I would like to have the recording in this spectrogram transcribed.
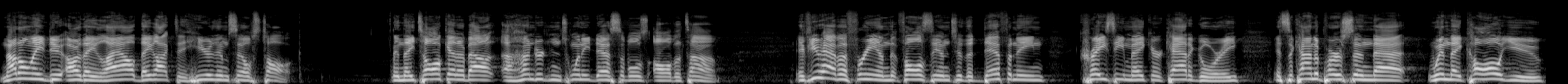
Not only do, are they loud, they like to hear themselves talk. And they talk at about 120 decibels all the time. If you have a friend that falls into the deafening crazy maker category, it's the kind of person that when they call you,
